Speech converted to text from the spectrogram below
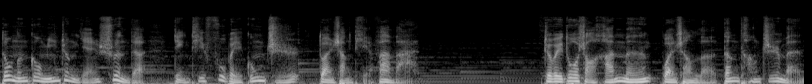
都能够名正言顺地顶替父辈公职，端上铁饭碗。这为多少寒门关上了登堂之门，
